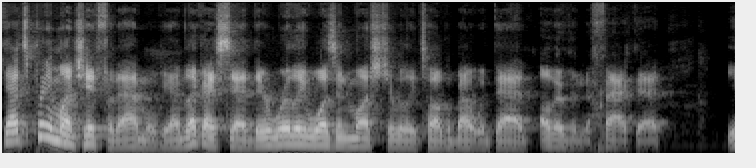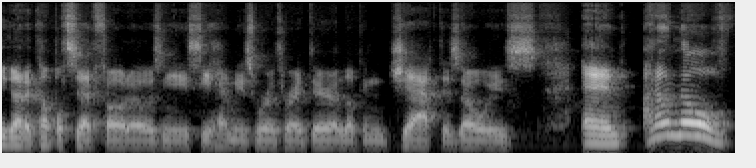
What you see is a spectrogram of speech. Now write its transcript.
that's pretty much it for that movie. Like I said, there really wasn't much to really talk about with that, other than the fact that you got a couple set photos and you see Hemsworth right there looking jacked as always. And I don't know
